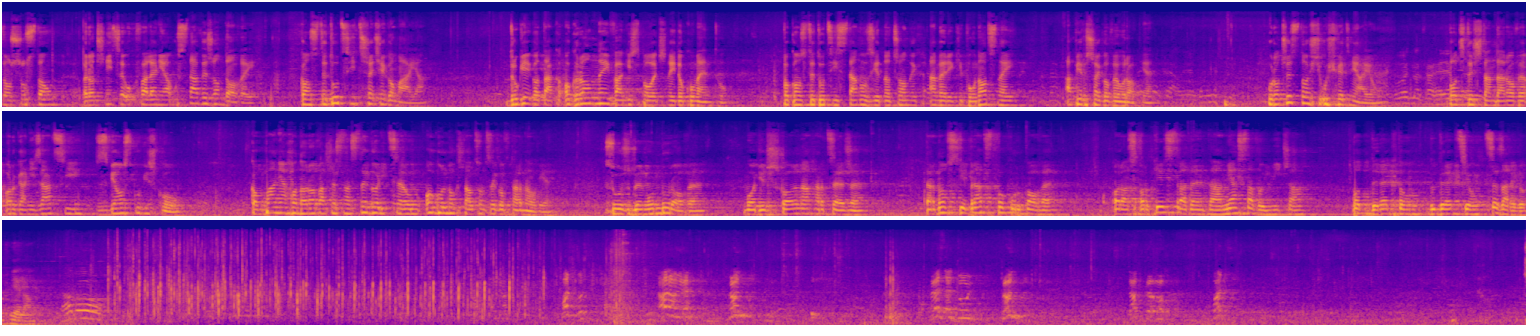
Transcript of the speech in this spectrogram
26. rocznicę uchwalenia ustawy rządowej Konstytucji 3 maja. Drugiego tak ogromnej wagi społecznej dokumentu po Konstytucji Stanów Zjednoczonych Ameryki Północnej, a pierwszego w Europie. Uroczystość uświetniają poczty sztandarowe organizacji, związków i szkół, kompania honorowa 16 Liceum Ogólnokształcącego w Tarnowie, służby mundurowe, młodzież szkolna, harcerze, Tarnowskie Bractwo Kurkowe oraz Orkiestra Dęta Miasta Wojnicza pod dyrektą, dyrekcją Cezarego Chmiela. Patrz,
